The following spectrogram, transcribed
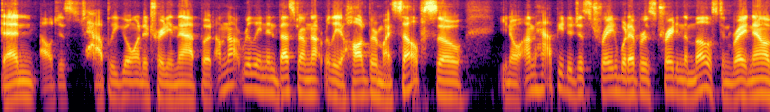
then I'll just happily go into trading that. But I'm not really an investor. I'm not really a hodler myself. So, you know, I'm happy to just trade whatever is trading the most. And right now,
